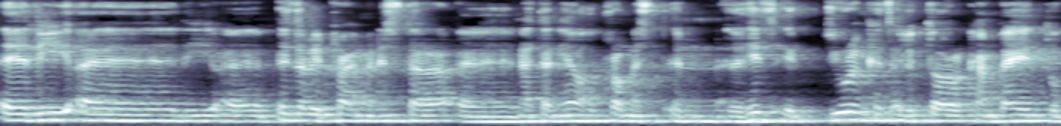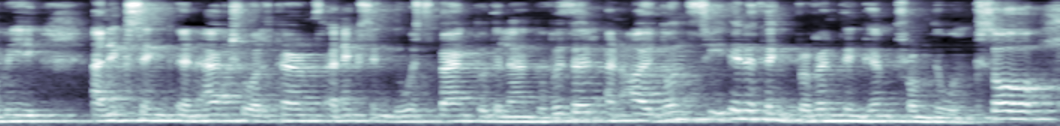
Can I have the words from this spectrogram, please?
Uh, the uh, the uh, Israeli Prime Minister Netanyahu promised in his during his electoral campaign to be annexing in actual terms annexing the West Bank to the land of Israel, and I don't see anything preventing him from doing so.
